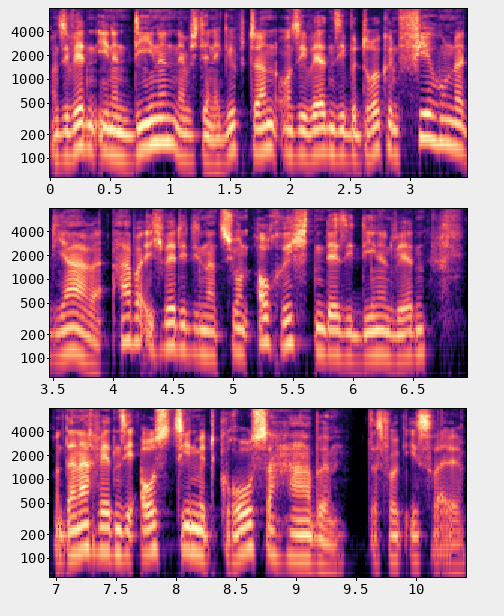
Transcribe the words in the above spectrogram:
Und sie werden ihnen dienen, nämlich den Ägyptern, und sie werden sie bedrücken 400 Jahre. Aber ich werde die Nation auch richten, der sie dienen werden, und danach werden sie ausziehen mit großer Habe, das Volk Israel.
